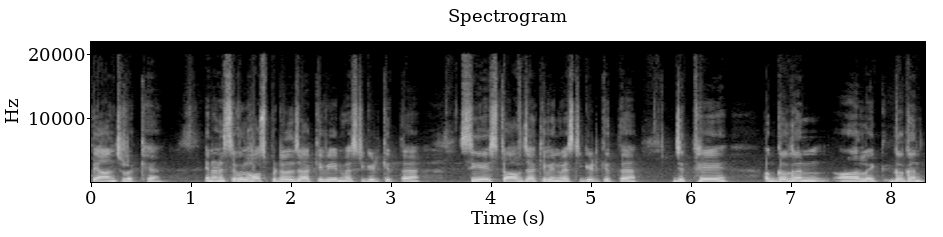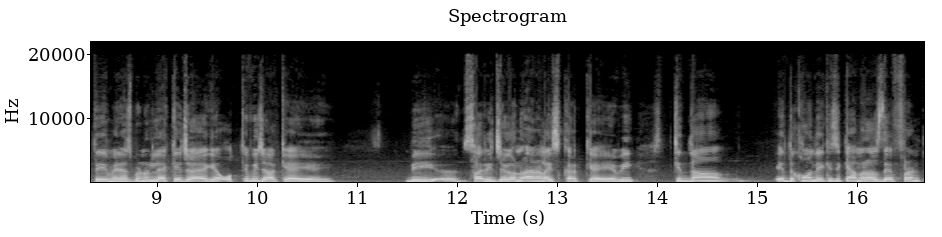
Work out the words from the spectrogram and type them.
ਧਿਆਨ 'ਚ ਰੱਖਿਆ ਹੈ ਇਹਨਾਂ ਨੇ ਸਿਵਲ ਹਸਪੀਟਲ ਜਾ ਕੇ ਵੀ ਇਨਵੈਸਟੀਗੇਟ ਕੀਤਾ ਹੈ ਸੀਏ ਸਟਾਫ ਜਾ ਕੇ ਵੀ ਇਨਵੈਸਟੀਗੇਟ ਕੀਤਾ ਹੈ ਜਿੱਥੇ ਗਗਨ ਲਾਈਕ ਗਗਨ ਤੇ ਮੇਰੇ ਹਸਬੰਡ ਨੂੰ ਲੈ ਕੇ ਜਾਇਆ ਗਿਆ ਉੱਥੇ ਵੀ ਜਾ ਕੇ ਆਏ ਆ ਇਹ ਵੀ ਸਾਰੀ ਜਗ੍ਹਾ ਨੂੰ ਐਨਾਲਾਈਜ਼ ਕਰਕੇ ਆਏ ਆ ਵੀ ਕਿਦਾਂ ਇਹ ਦਿਖਾਉਂਦੇ ਆ ਕਿਸੇ ਕੈਮਰਾਸ ਦੇ ਫਰੰਟ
